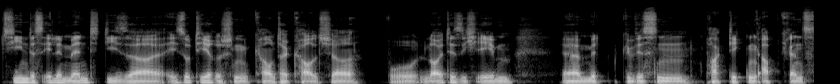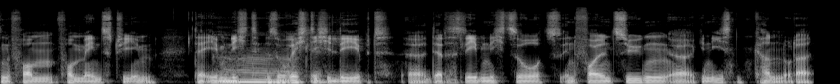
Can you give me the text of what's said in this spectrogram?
ziehendes Element dieser esoterischen Counterculture, wo Leute sich eben äh, mit gewissen Praktiken abgrenzen vom, vom Mainstream, der eben ah, nicht so richtig okay. lebt, äh, der das Leben nicht so in vollen Zügen äh, genießen kann oder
